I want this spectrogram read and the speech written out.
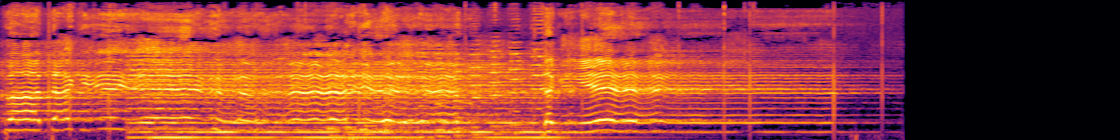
الخمر نباتك قريب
